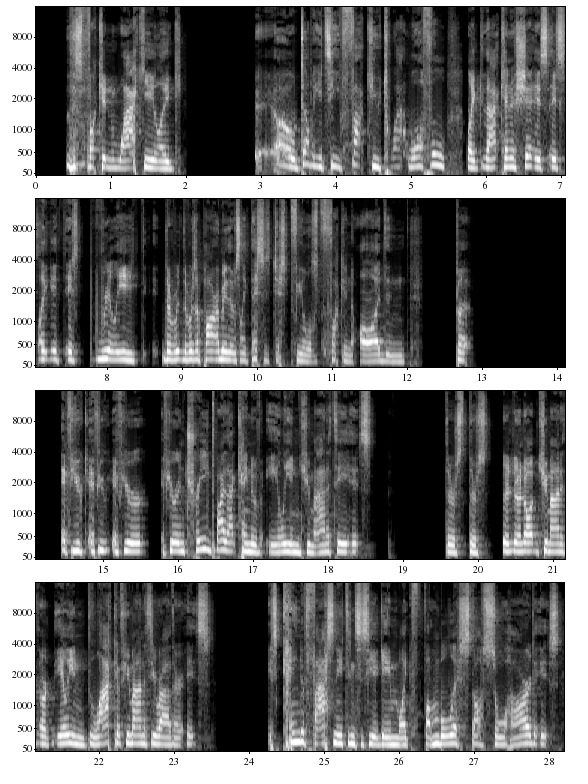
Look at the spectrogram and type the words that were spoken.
this fucking wacky like eh, oh WT fuck you twat waffle like that kind of shit. It's it's like it, it's really there there was a part of me that was like this is just feels fucking odd and but if you if you if you're if you're intrigued by that kind of alien humanity it's there's there's uh, not humanity or alien lack of humanity rather it's it's kind of fascinating to see a game like fumble this stuff so hard. It's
